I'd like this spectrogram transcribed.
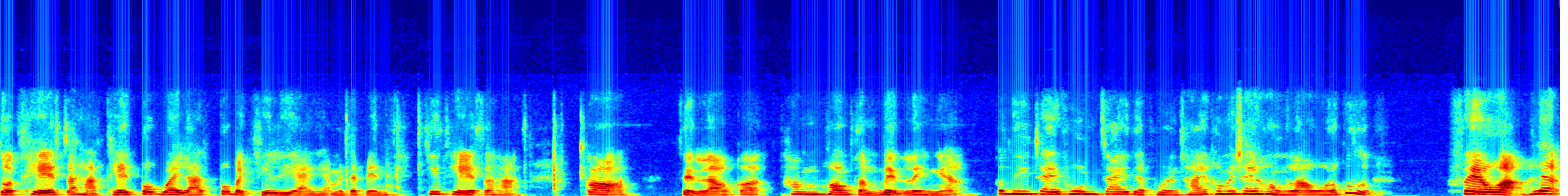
ตัวเทสอะค่ะเทสพวกไวรัสพวกแบคทีเรียเนี่ยมันจะเป็นที่เทสอะค่ะ ก็เสร็จแล้วก็ทำความสำเร็จอะไรอย่างเงี้ย ก็ดีใจภูมิใจแต่ผลท้ายเขาไม่ใช่ของเรา แล้วก็เฟลอะเขาเรียก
